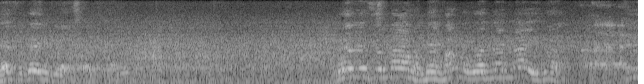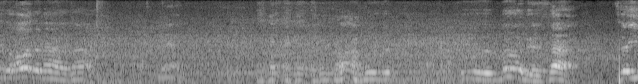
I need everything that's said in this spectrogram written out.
That's a baby girl. Okay. Women's a mama. Man, mama wasn't that nice, huh? Uh, she was organized, huh? Yeah. Mom was a, she was a Buddhist, huh? So you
